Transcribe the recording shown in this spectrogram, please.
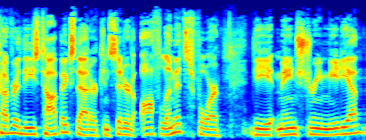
cover these topics that are considered off limits for the mainstream media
